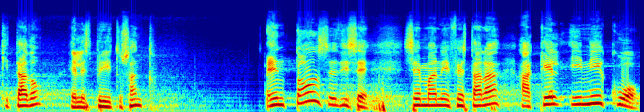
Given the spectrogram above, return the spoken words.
quitado? El Espíritu Santo. Entonces dice, se manifestará aquel inicuo,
